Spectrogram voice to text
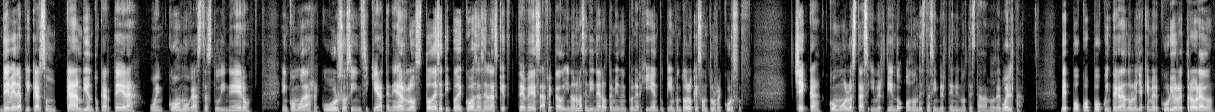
Debe de aplicarse un cambio en tu cartera o en cómo gastas tu dinero en cómo das recursos sin siquiera tenerlos, todo ese tipo de cosas en las que te ves afectado y no nomás en dinero, también en tu energía, en tu tiempo, en todo lo que son tus recursos. Checa cómo lo estás invirtiendo o dónde estás invirtiendo y no te está dando de vuelta. Ve poco a poco integrándolo ya que Mercurio retrógrado,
